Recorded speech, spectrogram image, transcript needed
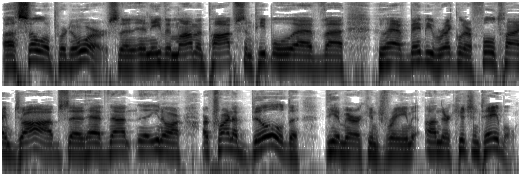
uh, solopreneurs and, and, even mom and pops and people who have uh, who have maybe regular full time jobs that have not, you know, are, are trying to build the American dream on their kitchen table.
